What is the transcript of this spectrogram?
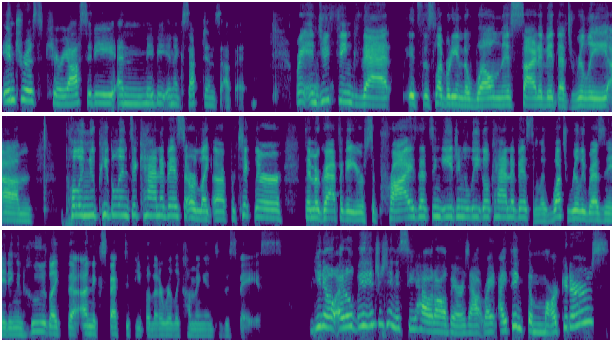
interest, curiosity, and maybe an acceptance of it. Right. And do you think that it's the celebrity and the wellness side of it that's really um, pulling new people into cannabis or like a particular demographic that you're surprised that's engaging illegal cannabis? Like what's really resonating and who like the unexpected people that are really coming into the space? You know, it'll be interesting to see how it all bears out, right? I think the marketers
